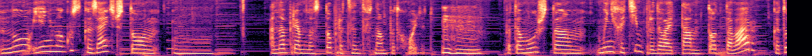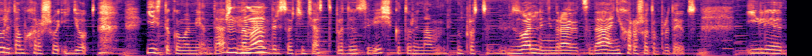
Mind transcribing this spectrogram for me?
Ну, я не могу сказать, что м, она прям на 100% нам подходит. Мгм. Потому что мы не хотим продавать там тот товар, который там хорошо идет. Есть такой момент, да, что на Мгм. Wildberries очень часто продаются вещи, которые нам ну, просто визуально не нравятся, да, они хорошо там продаются. Или,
